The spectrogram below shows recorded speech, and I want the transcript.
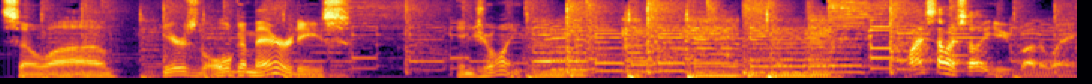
So uh, here's Olga Merediz. Enjoy. Last time I saw you, by the way,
